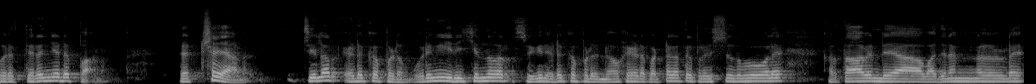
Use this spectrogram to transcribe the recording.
ഒരു തിരഞ്ഞെടുപ്പാണ്. രക്ഷയാണ്. ചിലർ എടുക്കപ്പെടും. ഒരുങ്ങിയിരിക്കുന്നവർ സ്വീകരി എടുക്കപ്പെടും നോഹയുടെ പെട്ടകത്തിൽ പ്രതിഷ്ഠിച്ചതുപോലെ കർത്താവിന്റെ ആ വചനങ്ങളുടെ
